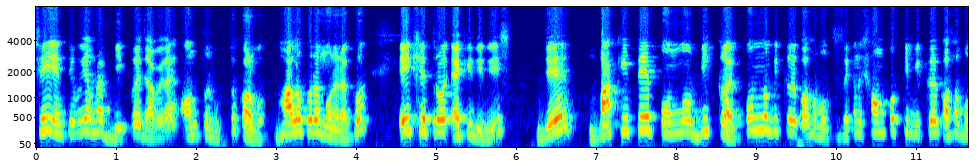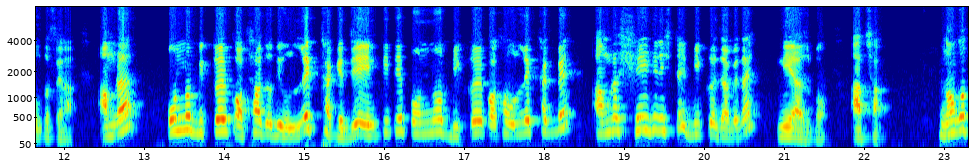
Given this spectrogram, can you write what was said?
সেই এন্ট্রিগুলি আমরা বিক্রয় জাবেদায় অন্তর্ভুক্ত করব। ভালো করে মনে রাখো, এই ক্ষেত্রে একই জিনিস যে বাকিতে পণ্য বিক্রয়, পণ্য বিক্রয়ের কথা বলতেছে, এখানে সম্পত্তি বিক্রয়ের কথা বলতেছে না। আমরা পণ্য বিক্রয়ের কথা যদি উল্লেখ থাকে, যে এন্ট্রিতে পণ্য বিক্রয়ের কথা উল্লেখ থাকবে, আমরা সেই জিনিসটাই বিক্রয় জাবেদায় নিয়ে আসব। আচ্ছা নগদ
